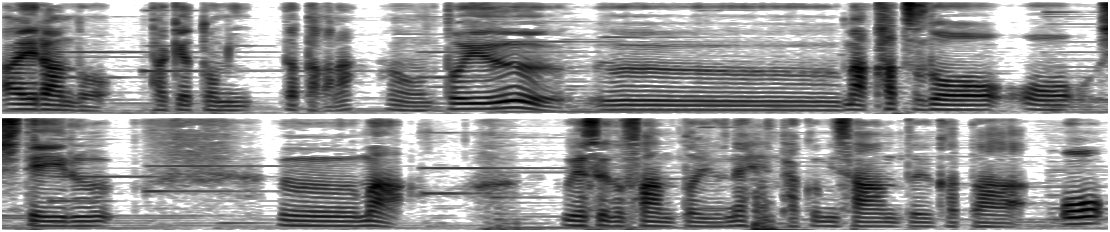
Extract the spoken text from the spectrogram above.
アイランド竹富だったかな、うん、というまあ、活動をしているまあ、上瀬戸さんというね匠さんという方を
